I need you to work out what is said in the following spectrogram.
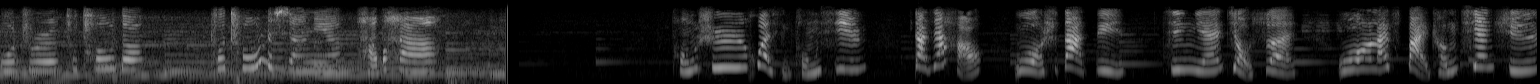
我只偷偷的、偷偷的想你，好不好？童诗唤醒童心。大家好，我是大地，今年九岁，我来自百城千群，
